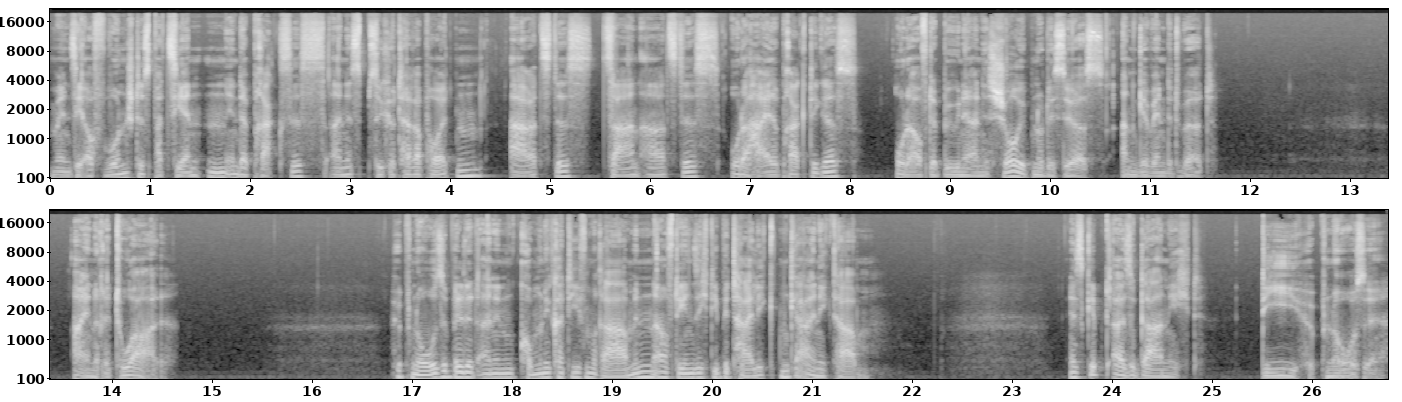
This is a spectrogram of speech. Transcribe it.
Wenn sie auf Wunsch des Patienten in der Praxis eines Psychotherapeuten, Arztes, Zahnarztes oder Heilpraktikers oder auf der Bühne eines Showhypnotiseurs angewendet wird. Ein Ritual. Hypnose bildet einen kommunikativen Rahmen, auf den sich die Beteiligten geeinigt haben. Es gibt also gar nicht die Hypnose.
